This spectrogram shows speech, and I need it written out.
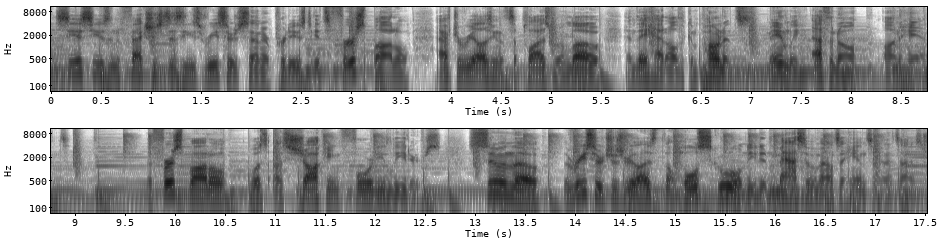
CSU's Infectious Disease Research Center produced its first bottle after realizing that supplies were low and they had all the components, mainly ethanol, on hand. The first bottle was a shocking 40 liters. Soon, though, the researchers realized that the whole school needed massive amounts of hand sanitizer.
